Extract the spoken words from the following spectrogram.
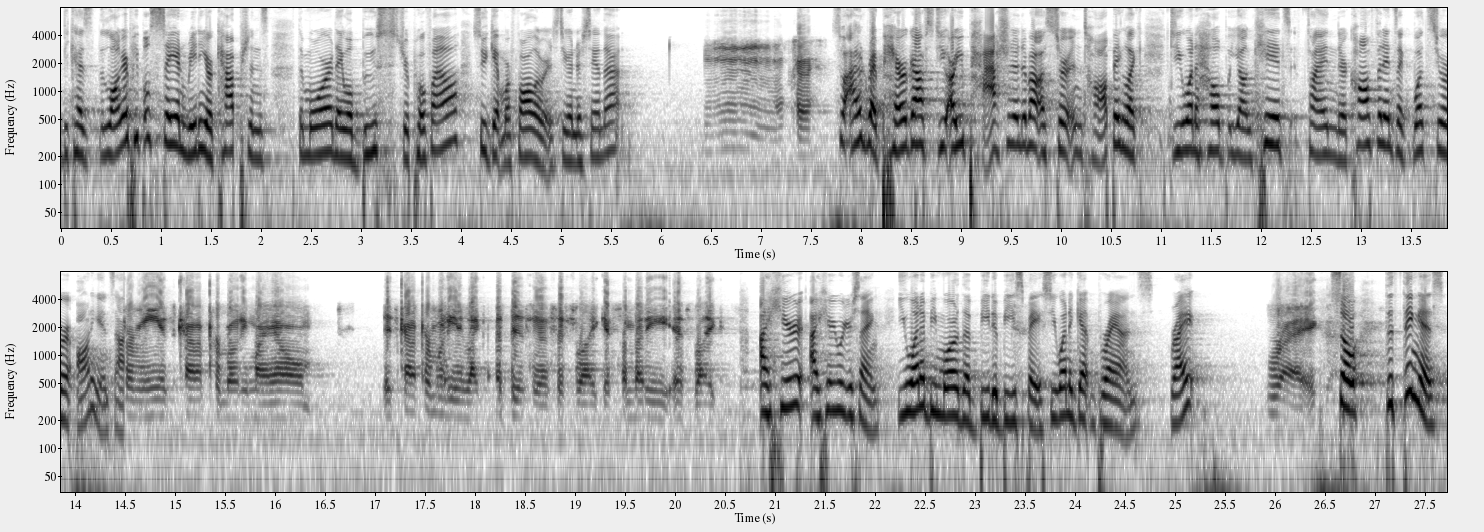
Because the longer people stay in reading your captions, the more they will boost your profile so you get more followers. Do you understand that? Mm. So I would write paragraphs. Do you, are you passionate about a certain topic? Like, do you want to help young kids find their confidence? Like, what's your audience? For me, it's kind of promoting my own. It's kind of promoting like a business. It's like if somebody is like, I hear, I hear what you're saying. You want to be more of the B two B space. You want to get brands, right? right. So the thing is,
